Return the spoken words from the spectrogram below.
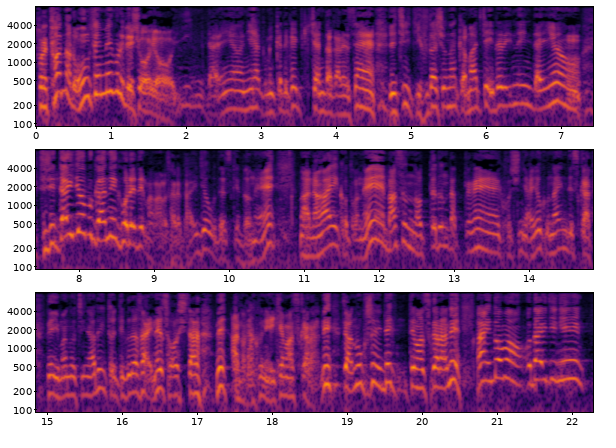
それ単なる温泉巡りでしょうよ。いいんだよ。2泊3日で帰ってきちゃうんだからさ。いちいち札所なんか待っちゃいられないんだよ。先生大丈夫かね？これで。まあそれは大丈夫ですけどね。まあ長いことねバスに乗ってるんだってね。腰にはよくないんですから、ね、今のうちに歩いといてくださいね。そうしたらねあの楽に行けますからね。じゃああの薬出てますからね。はいどうもお大事に。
